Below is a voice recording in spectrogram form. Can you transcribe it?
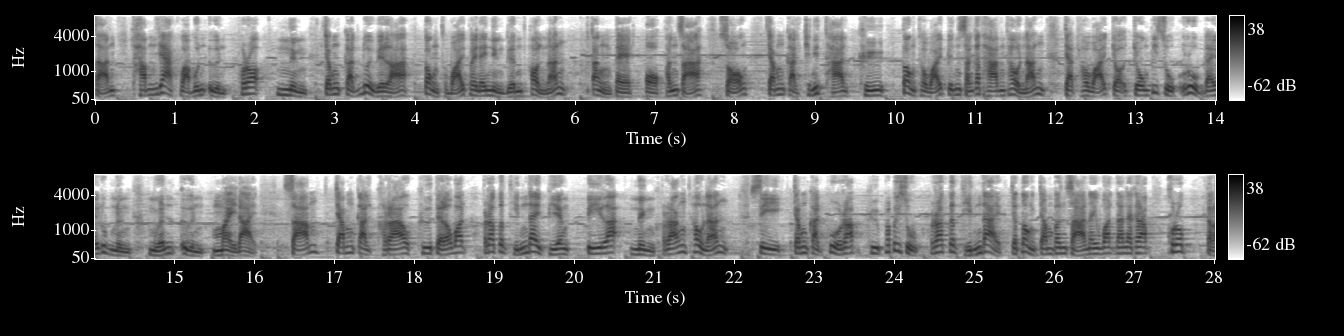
ศาลทำยากกว่าบุญอื่น เพราะหนึ่งจำกัดด้วยเวลาต้องถวายภายในหนึ่งเดือนเท่านั้น ตั้งแต่ออกพรรษา 2. จำกัดชนิดทานคือต้องถวายเป็นสังฆทานเท่านั้นจะถวายเจาะจงพิสุรูปใดรูปหนึ่งเหมือนอื่นไม่ได้ 3. จำกัดคราวคือแต่ละวัดรับกฐินได้เพียงปีละหนึ่งครั้งเท่านั้น 4. จำกัดผู้รับคือพระภิกษุรับกฐินได้จะต้องจำพรรษาในวัดนั้นนะครับ ครบไตร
